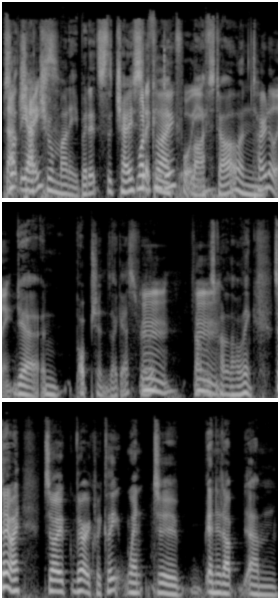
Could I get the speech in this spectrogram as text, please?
it's not the actual money, but it's the chase What of it can do like for you. lifestyle and Totally. yeah, and options. I guess really. Mm, That was mm. kind of the whole thing. So anyway, so very quickly went to ended up um,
